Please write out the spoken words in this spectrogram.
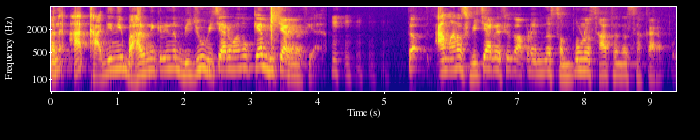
અને આ ખાદીની બહાર નીકળીને બીજું વિચારવાનો કેમ વિચાર નથી આવ્યો? તો આ માણસ વિચારે છે તો આપણે એમને સંપૂર્ણ સાથ અને સહકાર આપવો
